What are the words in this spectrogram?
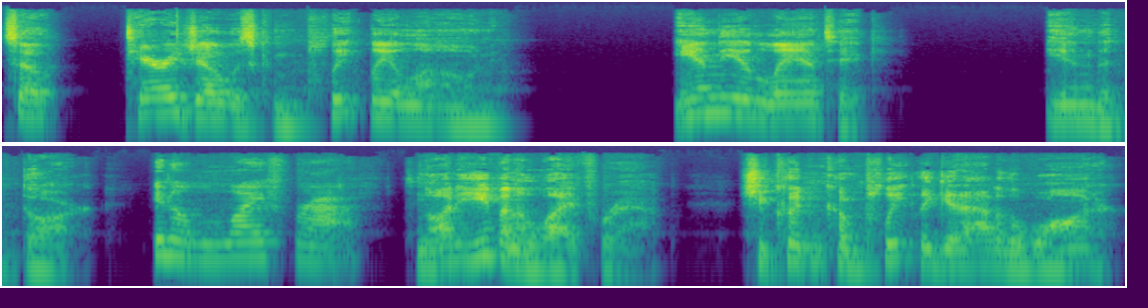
So Terry Jo was completely alone in the Atlantic in the dark. In a life raft. Not even a life raft. She couldn't completely get out of the water.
